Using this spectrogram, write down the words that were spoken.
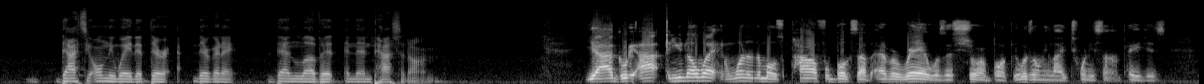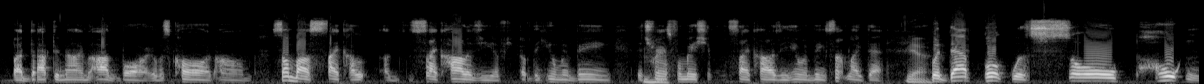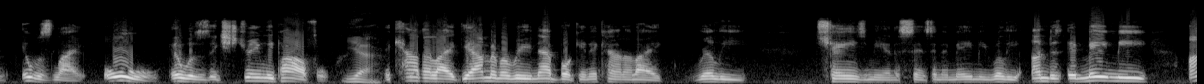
that's the only way that they're they're going to then love it and then pass it on. Yeah, I agree. I, you know what? And one of the most powerful books I've ever read was a short book. It was only like 20 something pages by Dr. Naim Akbar. It was called um, something about psycho- uh, psychology of, of the human being, the transformation of the psychology of the human being, something like that. Yeah. But that book was so potent. It was like, oh, it was extremely powerful. Yeah. It kind of like, yeah, I remember reading that book and it kind of like really changed me in a sense. And it made me really under, it made me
